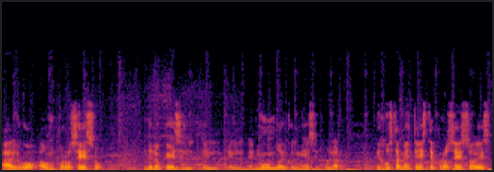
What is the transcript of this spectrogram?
algo a un proceso de lo que es el, el, el, mundo de la economía circular. Y justamente este proceso es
